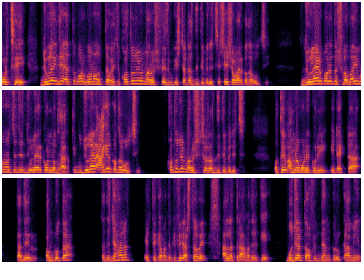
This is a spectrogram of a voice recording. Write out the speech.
করছে। জুলাই যে এত বড় গণহত্যা হয়েছে, কতজন মানুষ ফেসবুক স্ট্যাটাস দিতে পেরেছে, সেই সময়ের কথা বলছি। জুলাইয়ের পরে তো সবাই মনে হচ্ছে যে জুলাইয়ের কর্ণধার, কিন্তু জুলাইয়ের আগের কথা বলছি। কতজন মানুষ স্ট্যাটাস দিতে পেরেছে? অতএব আমরা মনে করি এটা একটা তাদের অজ্ঞতা, তাদের জাহালত, এর থেকে আমাদেরকে ফিরে আসতে হবে। আল্লাহ তালা আমাদেরকে বোঝার তৌফিক দান করুক, আমিন।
